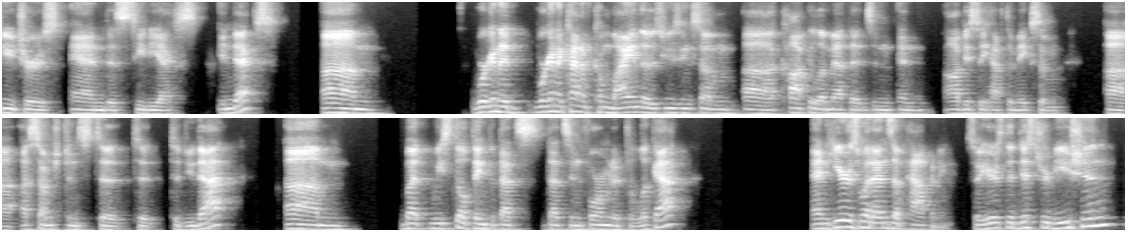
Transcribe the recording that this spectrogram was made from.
futures and this CDX index. Um, we're gonna we're gonna kind of combine those using some uh, copula methods, and and obviously have to make some uh, assumptions to to to do that. Um, but we still think that that's that's informative to look at. And here's what ends up happening. So here's the distribution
